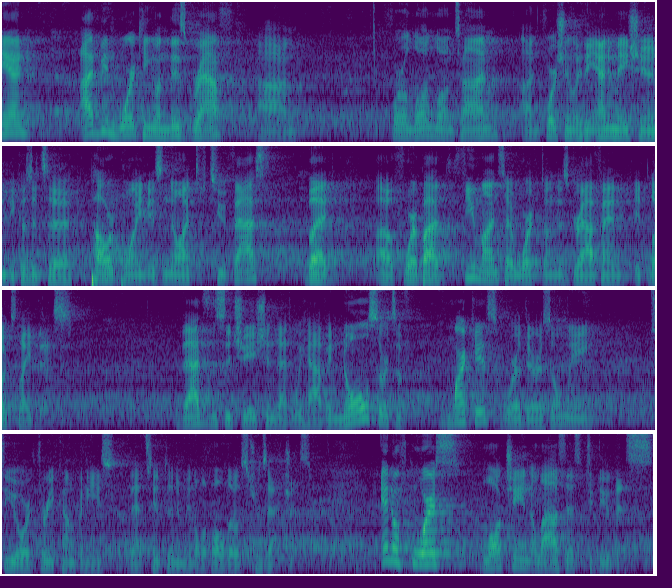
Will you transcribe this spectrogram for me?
And I've been working on this graph um, for a long, long time. Unfortunately, the animation, because it's a PowerPoint, is not too fast. But uh, for about a few months, I worked on this graph, and it looks like this. That's the situation that we have in all sorts of markets where there is only two or three companies that sit in the middle of all those transactions. And of course, blockchain allows us to do this.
